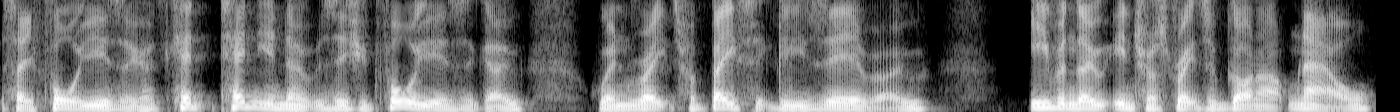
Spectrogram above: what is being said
say four years ago, ten-year note was issued four years ago when rates were basically zero, even though interest rates have gone up now,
